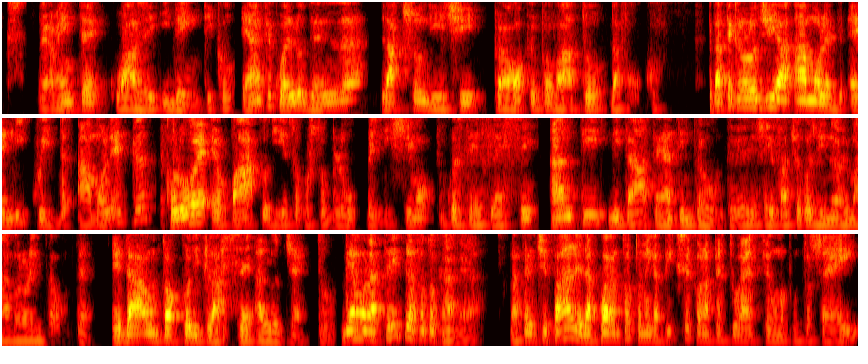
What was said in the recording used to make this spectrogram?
X, veramente quasi identico, e anche quello dell'Axon 10 Pro che ho provato da poco. La tecnologia AMOLED è Liquid AMOLED, il colore è opaco dietro questo blu bellissimo, con questi riflessi anti-ditate, anti-impronte, vedete se io faccio così non rimangono le impronte, e dà un tocco di classe all'oggetto. Abbiamo una tripla fotocamera, La principale è da 48 megapixel con apertura f1.6,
